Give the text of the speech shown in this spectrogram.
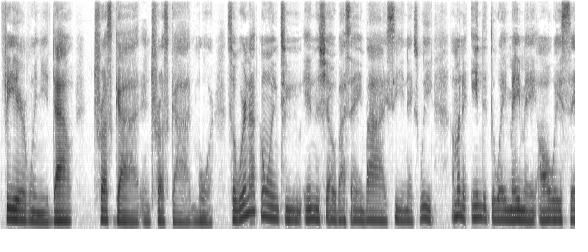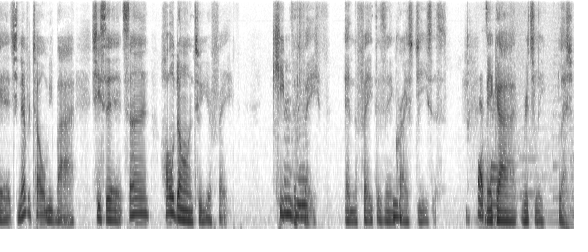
fear, when you doubt, trust God and trust God more. So we're not going to end the show by saying bye, see you next week. I'm going to end it the way May May always said. She never told me bye. She said, son, hold on to your faith. Keep mm-hmm. the faith. And the faith is in mm-hmm. Christ Jesus. That's May right. God richly bless you.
